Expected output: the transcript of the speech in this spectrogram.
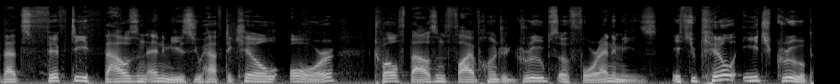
That's 50,000 enemies you have to kill, or 12,500 groups of 4 enemies. If you kill each group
